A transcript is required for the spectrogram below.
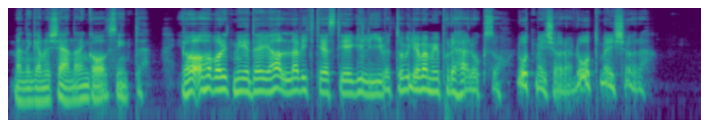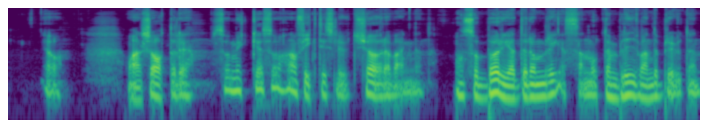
Men den gamle tjänaren gav sig inte. Jag har varit med dig i alla viktiga steg i livet. Då vill jag vara med på det här också. Låt mig köra, låt mig köra. Ja, och han tjatade så mycket så han fick till slut köra vagnen. Och så började de resan mot den blivande bruden.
